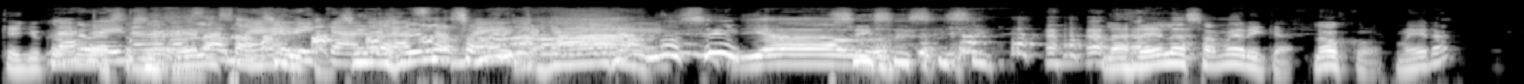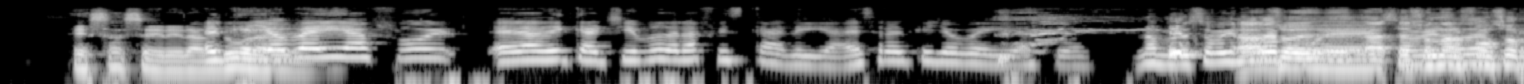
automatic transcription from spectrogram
Que yo creo La que reina era de de las las Américas. Sí, de la reina de las las Américas. Ajá. Ya, no sé. Sí, sí, sí, sí. Las Américas. Loco, mira. Esa serie era El que yo ya. veía full era de que archivo de la fiscalía. Ese era el que yo veía. siempre. No, pero eso vino Ah, eso, después. eh, eso eso es vino Alfonso después.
